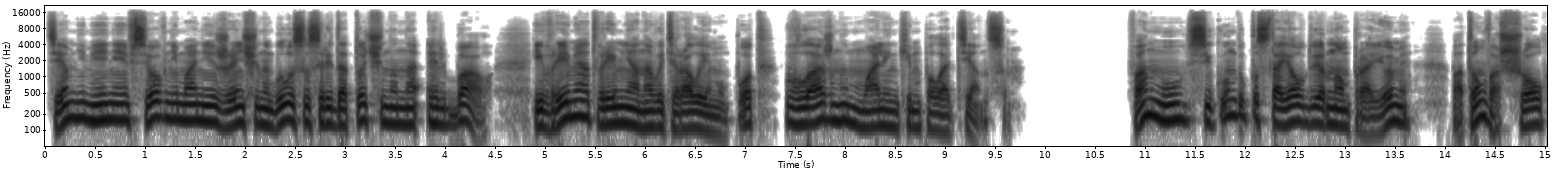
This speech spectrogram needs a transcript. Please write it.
Тем не менее, все внимание женщины было сосредоточено на Эльбау, и время от времени она вытирала ему пот влажным маленьким полотенцем. Фанму секунду постоял в дверном проеме, потом вошел,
